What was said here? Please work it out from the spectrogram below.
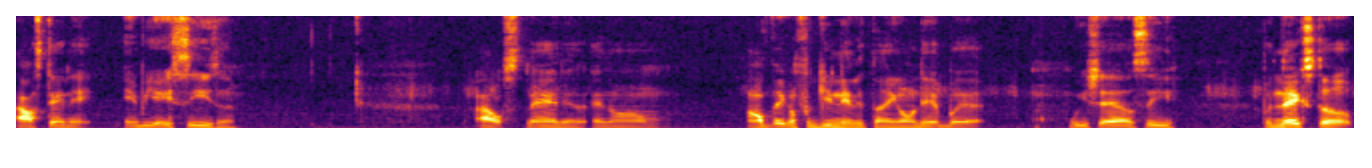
outstanding NBA season. Outstanding, and um, I don't think I'm forgetting anything on that, but we shall see. But next up,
